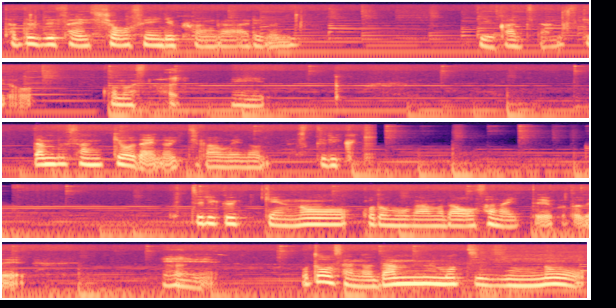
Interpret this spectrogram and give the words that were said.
ただでさえ小勢力感があるのにっていう感じなんですけど、この、はい。えーっと、ダンブ三兄弟の一番上の出陸家。出陸県の子供がまだ幼いということで、えーはお父さんのダンム持ち人の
